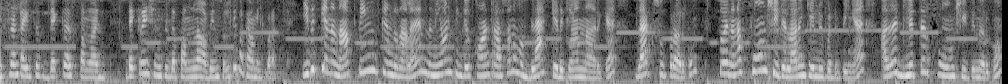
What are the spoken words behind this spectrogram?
டிஃப்ரெண்ட் டைப்ஸ் ஆஃப் டெக்கர்ஸ் பண்ணலாம் டெக்கரேஷன்ஸ் இதை பண்ணலாம் அப்படின்னு சொல்லிட்டு இப்போ காமிக்க போகிறேன் இதுக்கு என்னென்னா பிங்க்ன்றனால இந்த நியான் பிங்க்கு கான்ட்ராஸ்டாக நம்ம பிளாக் எடுக்கலாம்னு நான் இருக்கேன். பிளாக் சூப்பராக இருக்கும். ஸோ என்னென்னா ஃபோம் ஷீட் எல்லாரும் கேள்விப்பட்டிருப்பீங்க. அது கிளிட்டர் ஃபோம் ஷீட்டுன்னு இருக்கும்.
